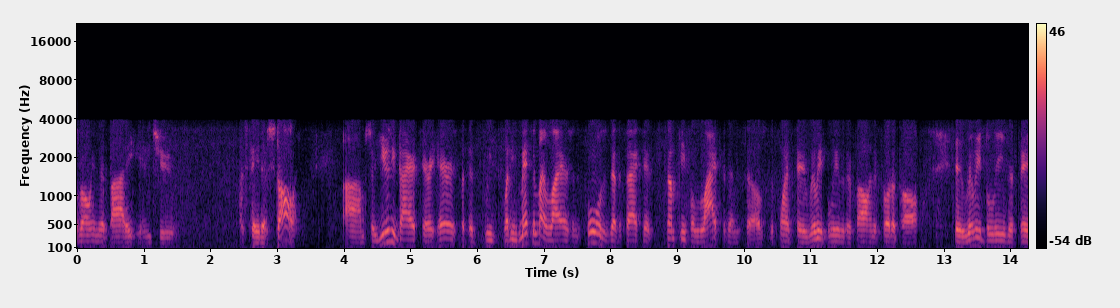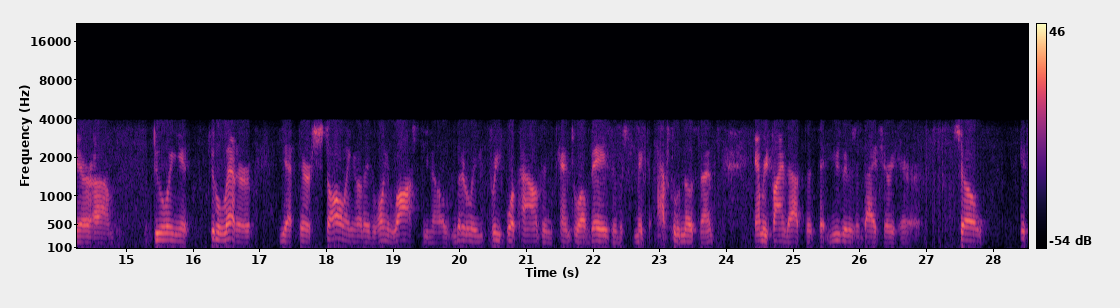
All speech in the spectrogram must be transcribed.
throwing their body into a state of stalling. Um, so usually dietary errors, but the, we, what he mentioned by liars and fools is that the fact that some people lie to themselves to the point they really believe that they're following the protocol, they really believe that they are um, doing it to the letter, yet they're stalling or they've only lost, you know, literally three, four pounds in 10, 12 days, which makes absolutely no sense. And we find out that, that usually there's a dietary error. So it's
